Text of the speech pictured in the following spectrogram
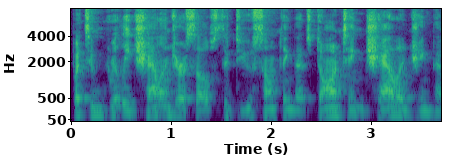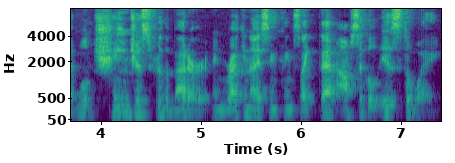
but to really challenge ourselves to do something that's daunting challenging that will change us for the better and recognizing things like that obstacle is the way.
